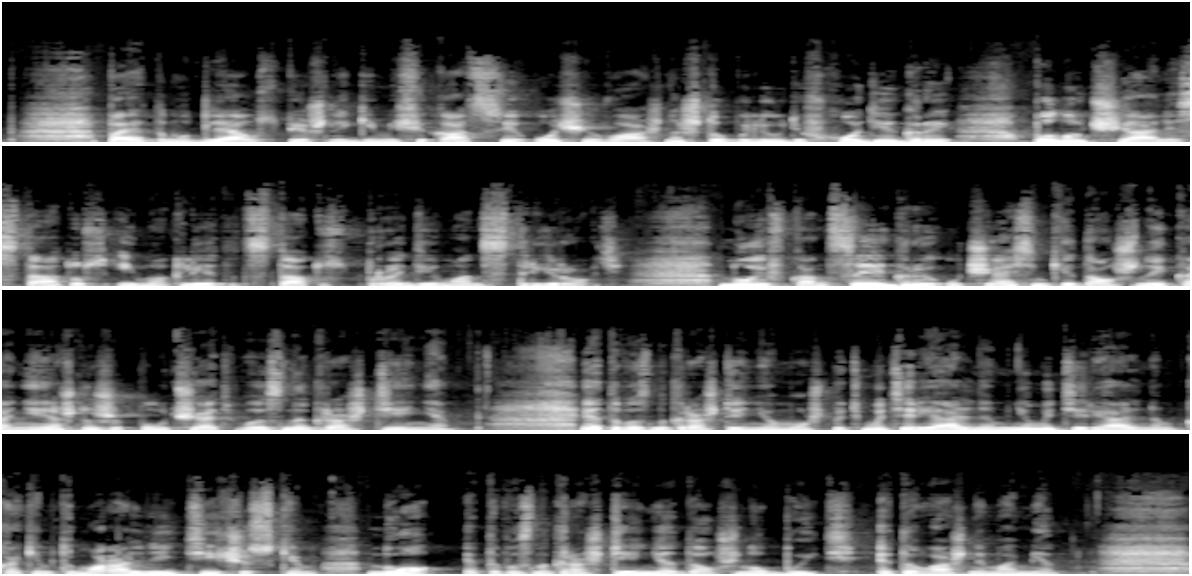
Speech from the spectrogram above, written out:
Поэтому для успешной геймификации очень важно, чтобы люди в ходе игры получали статус и могли этот статус продемонстрировать. Ну и в конце игры участники должны, конечно же, получать вознаграждение. Это вознаграждение может быть материальным, нематериальным, каким-то морально-этическим, но это вознаграждение должно быть. Это важный момент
